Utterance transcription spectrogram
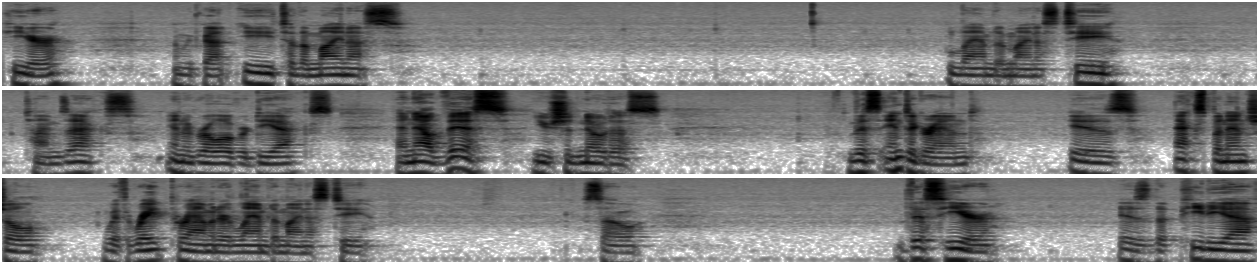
here, and we've got e to the minus lambda minus t times x integral over dx. And now this, you should notice, this integrand is exponential with rate parameter lambda minus t. So this here is the PDF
